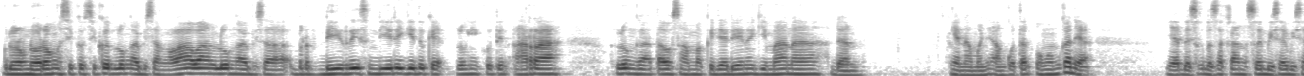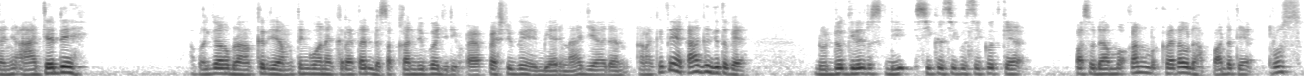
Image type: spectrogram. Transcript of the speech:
dorong-dorong sikut-sikut lu nggak bisa ngelawan lu nggak bisa berdiri sendiri gitu. Kayak lu ngikutin arah lu nggak tahu sama kejadiannya gimana. Dan ya namanya angkutan umum kan ya ya desak-desakan sebisa-bisanya aja deh. Apalagi kalau berangkat kerja yang penting gue naik kereta desakan juga jadi pepes juga ya biarin aja. Dan anak itu ya kaget gitu kayak duduk gitu terus di sikut-sikut-sikut kayak pas udah mau kan kereta udah padat ya. Terus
